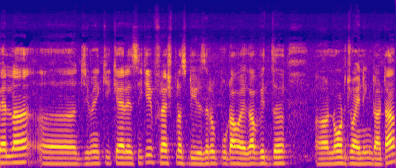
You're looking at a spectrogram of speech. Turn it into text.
ਪਹਿਲਾਂ ਜਿਵੇਂ ਕਿ ਕਹਿ ਰਹੇ ਸੀ ਕਿ ਫਰੈਸ਼ ਪਲੱਸ ਡੀ ਰਿਜ਼ਰਵ ਪੂਰਾ ਹੋਏਗਾ ਵਿਦ ਨੋਟ ਜੁਆਇਨਿੰਗ ਡਾਟਾ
